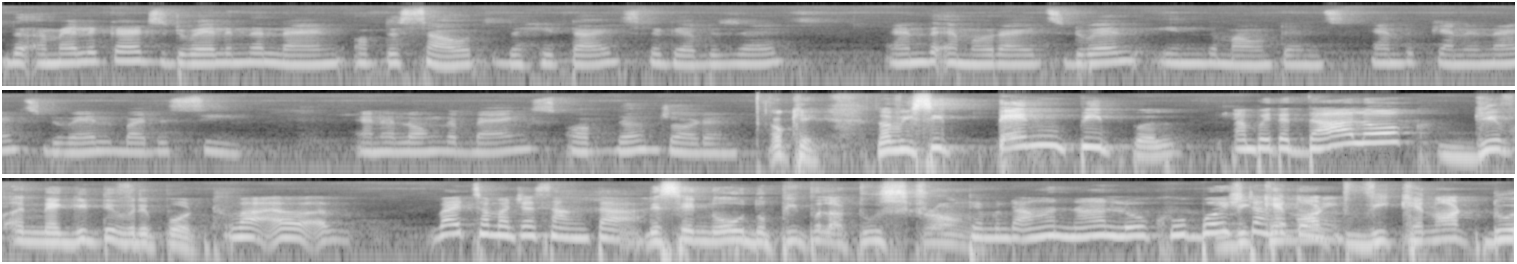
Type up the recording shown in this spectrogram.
The Amalekites dwell in the land of the south, the Hittites, the Jebusites, and the Amorites dwell in the mountains, and the Canaanites dwell by the sea and along the banks of the Jordan. Okay, now we see 10 people give a negative report. वा- अ, वायट समाचार सांगता They say, No, the people are too ते strong. म्हणटा हा ना लोक खूब We बश्ट आसा cannot, थंय. we cannot do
